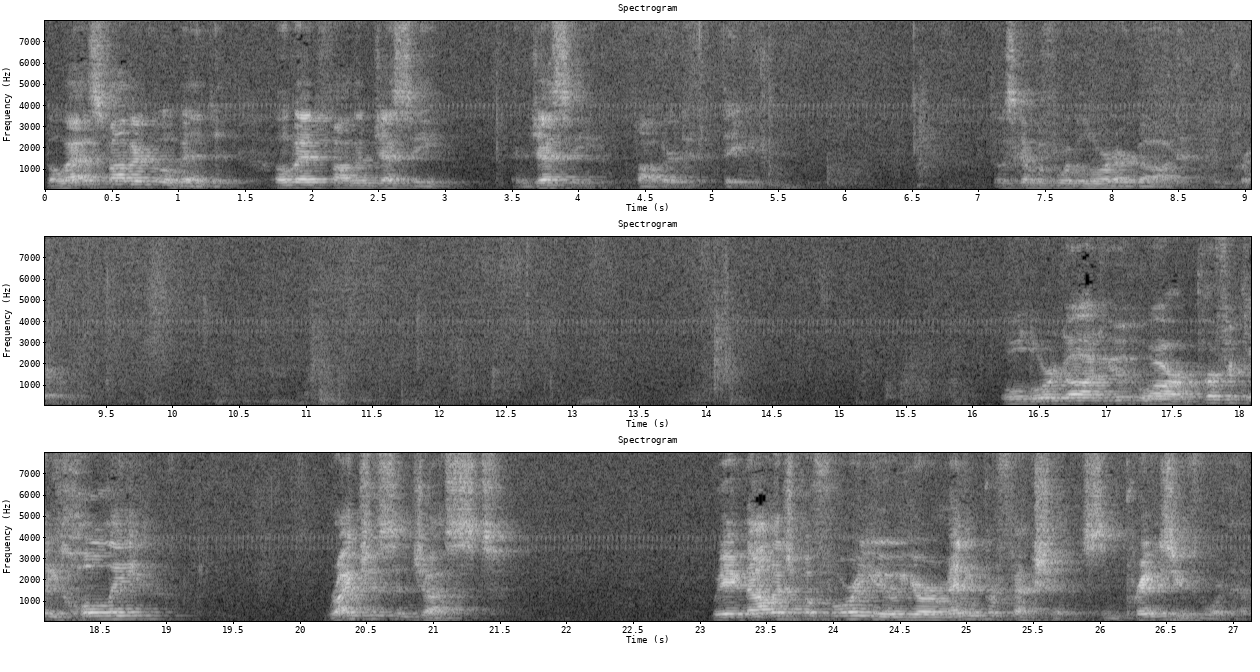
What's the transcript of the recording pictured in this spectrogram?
Boaz fathered Obed. Obed fathered Jesse. And Jesse fathered David. Let us come before the Lord our God in prayer. O Lord God, you who are perfectly holy, righteous and just. We acknowledge before you your many perfections and praise you for them.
